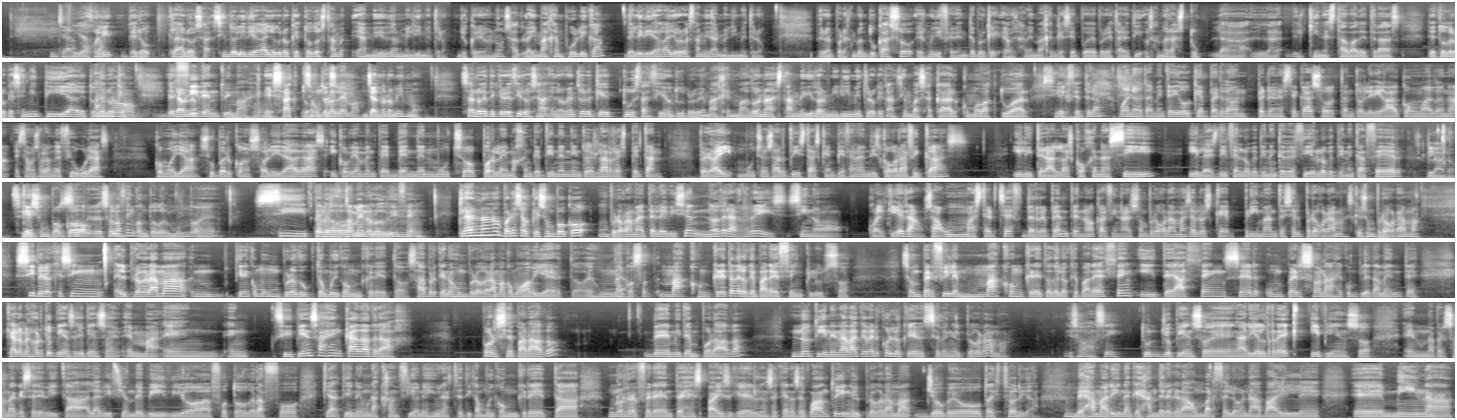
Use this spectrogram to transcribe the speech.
Ya. Ya. Jolín, pero claro, o sea, siendo Lady Gaga, yo creo que todo está medido al milímetro, yo creo, ¿no? O sea, la imagen pública de Lady Gaga yo creo que está medida al milímetro. Pero, por ejemplo, en tu caso es muy diferente porque o sea, la imagen que se puede proyectar de ti, o sea, no eras tú la, la- quien estaba detrás de todo lo que se emitía, de todo Ah, lo no, que... era una- deciden tu imagen. Exacto. Es un entonces, problema. Ya no es lo mismo. ¿Sabes lo que te quiero decir? O sea, en el momento en el que tú estás haciendo tu propia imagen, Madonna está medido al milímetro, qué canción va a sacar, cómo va a actuar, Sí. Etcétera. Bueno, también te digo que, perdón, pero en este caso, tanto Lady Gaga como Madonna, estamos hablando de figuras como ya súper consolidadas y que obviamente venden mucho por la imagen que tienen y entonces las respetan. Pero hay muchos artistas que empiezan en discográficas y literal las cogen así y les dicen lo que tienen que decir, lo que tienen que hacer, Claro. que es un Sí, poco... pero eso lo hacen con todo el mundo, ¿eh? Sí, A pero. nosotros también nos lo mm, dicen. Claro, no, no, por eso, que es un poco un programa de televisión, no Drag Race, sino cualquiera. O sea, un Masterchef de repente, ¿no? Que al final son programas en los que prima antes el programa. Es que es un programa. Sí, pero es que sin el programa mm, tiene como un producto muy concreto, ¿sabes? Porque no es un programa como abierto, es una cosa más concreta de lo que parece incluso. Son perfiles más concretos de los que parecen y te hacen ser un personaje completamente. Que a lo mejor tú piensas, yo pienso en, en en- en- si piensas en cada drag por separado de mi temporada, no tiene nada que ver con lo que se ve en el programa. Eso es así. Tú, yo pienso en Ariel Rec y pienso en una persona que se dedica a la edición de vídeo, a fotógrafo, que tiene unas canciones y una estética muy concreta, unos referentes, Spice Girls, no sé qué, no sé cuánto, y en el programa yo veo otra historia. Ves a Marina, que es underground, Barcelona, baile, eh, Mina,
